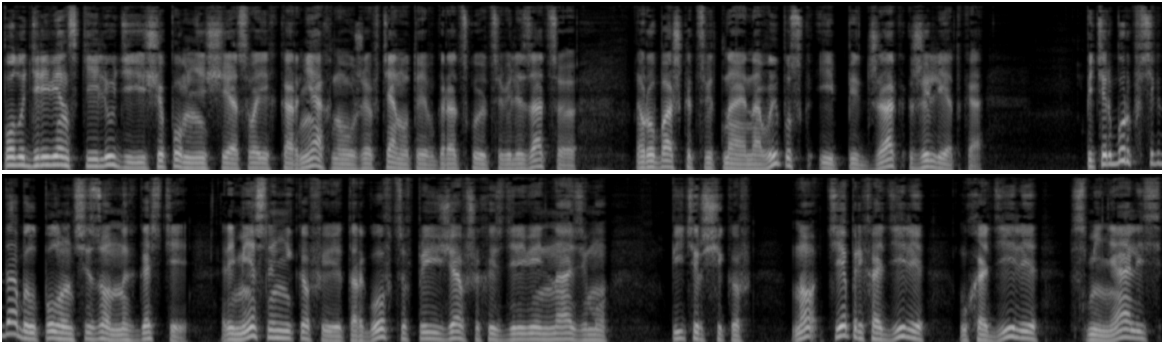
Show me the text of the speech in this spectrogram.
Полудеревенские люди, еще помнящие о своих корнях, но уже втянутые в городскую цивилизацию, рубашка цветная на выпуск и пиджак-жилетка. Петербург всегда был полон сезонных гостей, ремесленников и торговцев, приезжавших из деревень на зиму, питерщиков – но те приходили, уходили, сменялись,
